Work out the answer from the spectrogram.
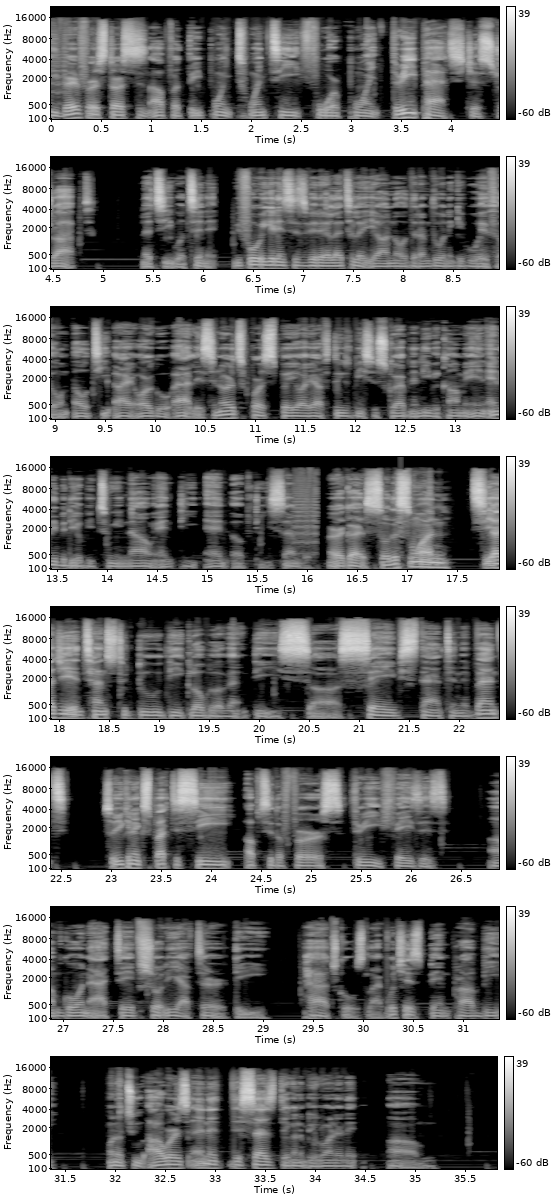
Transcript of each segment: the very first Star Citizen Alpha 3.24.3 patch just dropped. Let's see what's in it. Before we get into this video, I'd like to let y'all know that I'm doing a giveaway for an LTI Argo ATLS. In order to participate, all you have to do is be subscribed and leave a comment in any video between now and the end of December. Alright guys, so this one, CIG intends to do the global event, the uh, Save Stanton event. So you can expect to see up to the first three phases um, going active shortly after the patch goes live, which has been probably one or two hours. And it, it says they're going to be running it um,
